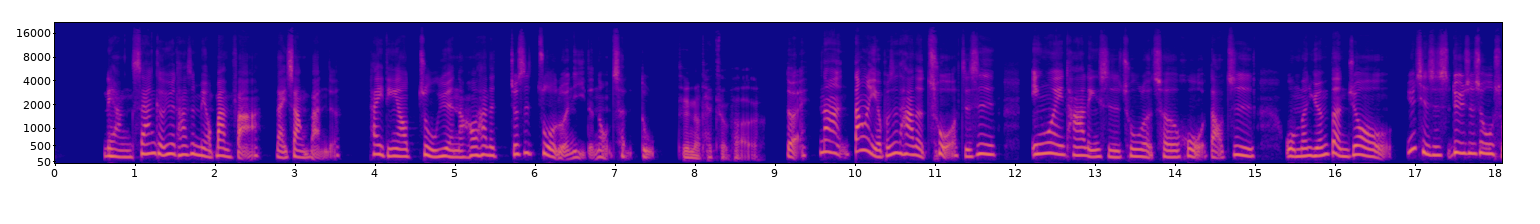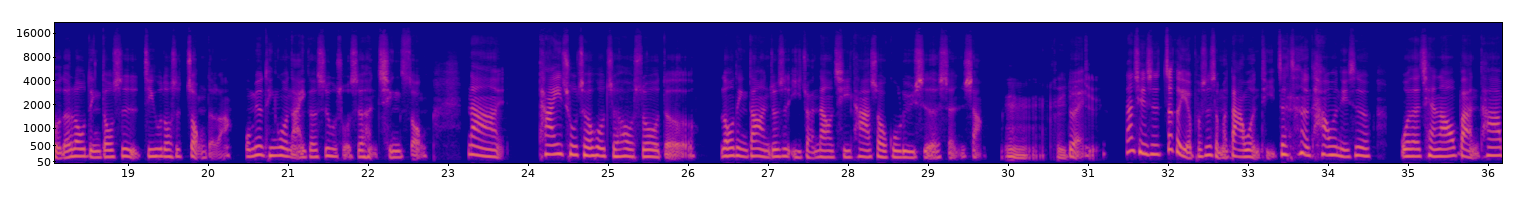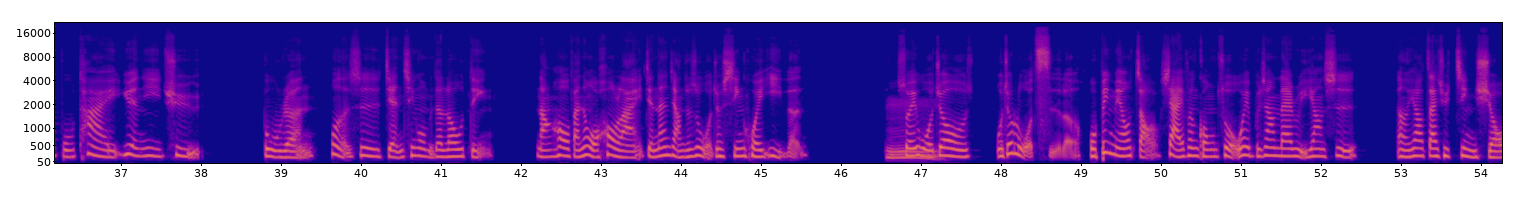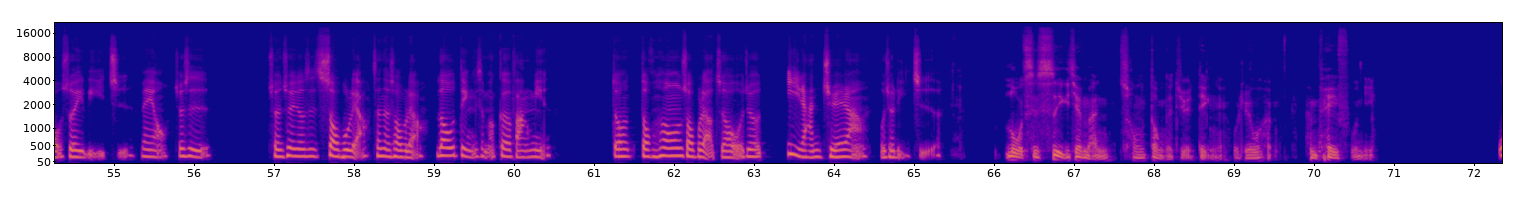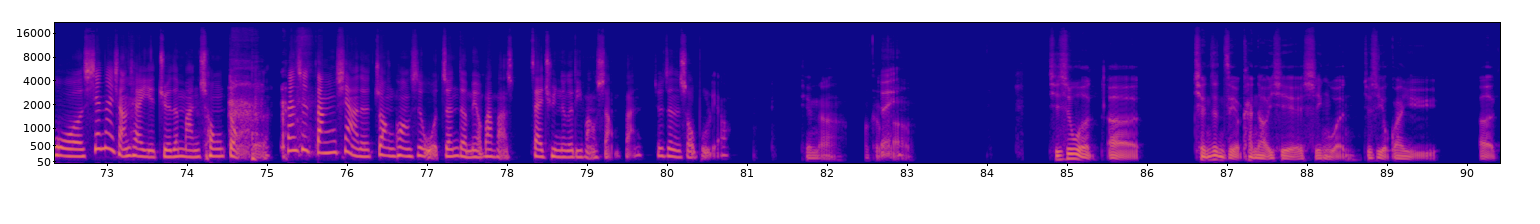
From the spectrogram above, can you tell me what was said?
两三个月他是没有办法来上班的，他一定要住院，然后他的就是坐轮椅的那种程度。天哪，太可怕了！对，那当然也不是他的错，只是因为他临时出了车祸，导致我们原本就因为其实律师事务所的 loading 都是几乎都是重的啦，我没有听过哪一个事务所是很轻松。那他一出车祸之后，所有的 loading 当然就是移转到其他受雇律师的身上。嗯，可以理对解。那其实这个也不是什么大问题，真正的大问题是我的前老板他不太愿意去补人，或者是减轻我们的 loading。然后反正我后来简单讲就是，我就心灰意冷，所以我嗯，就我就裸辞了。我并没有找下一份工作，我也不像 Larry 一样是嗯、呃要再去进修，所以离职。没有，就是纯粹就是受不了，真的受不了，loading 什么各方面都都通通受不了之后，我就毅然决然我就离职了。裸辞是一件蛮冲动的决定，哎，我觉得我很很佩服你。我现在想起来也觉得蛮冲动的，但是当下的状况是我真的没有办法再去那个地方上班，就真的受不了。天哪，好可怕哦！其实我呃前阵子有看到一些新闻，就是有关于呃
